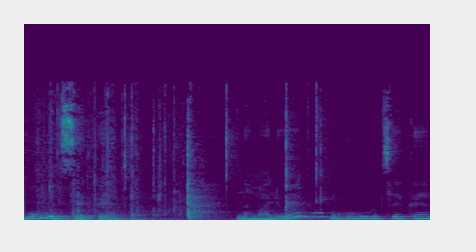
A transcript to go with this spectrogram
гудзики. Намалюємо гудзики.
